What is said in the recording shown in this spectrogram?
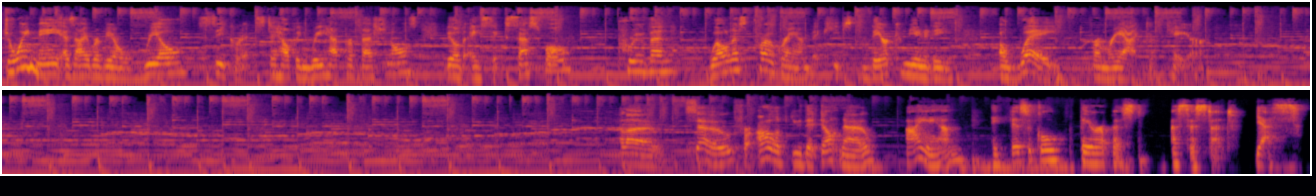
Join me as I reveal real secrets to helping rehab professionals build a successful, proven wellness program that keeps their community away from reactive care. Hello. So, for all of you that don't know, I am a physical therapist assistant. Yes,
